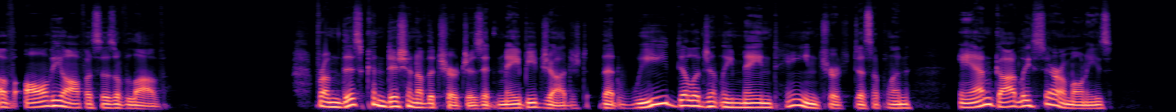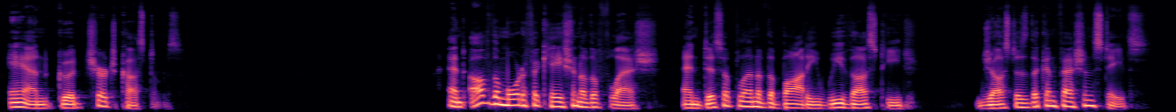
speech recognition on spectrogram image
of all the offices of love. From this condition of the churches, it may be judged that we diligently maintain church discipline and godly ceremonies and good church customs. And of the mortification of the flesh and discipline of the body, we thus teach, just as the confession states,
